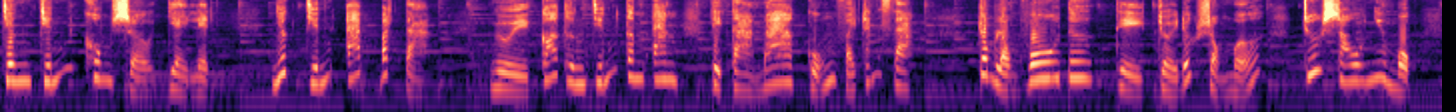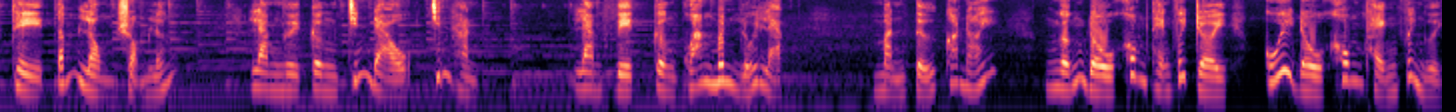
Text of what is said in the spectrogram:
Chân chính không sợ dày lệch Nhất chính áp bách tà. Người có thân chính tâm an Thì tà ma cũng phải tránh xa. Trong lòng vô tư Thì trời đất rộng mở Trước sau như một Thì tấm lòng rộng lớn. Làm người cần chính đạo, chính hành. Làm việc cần quang minh lỗi lạc. Mạnh tử có nói ngẩng đầu không thẹn với trời, cúi đầu không thẹn với người.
